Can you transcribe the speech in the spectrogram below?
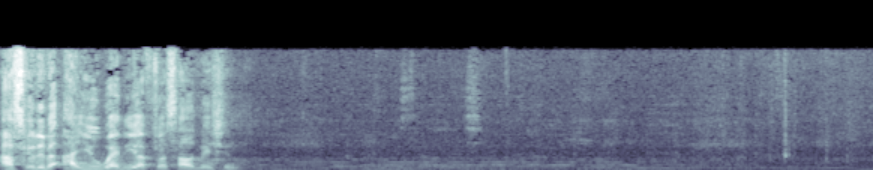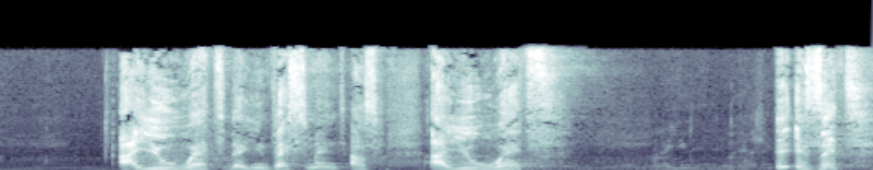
Ask your neighbor, are you worthy of your salvation? Are you worth the investment? Ask, are you worth? Is it?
